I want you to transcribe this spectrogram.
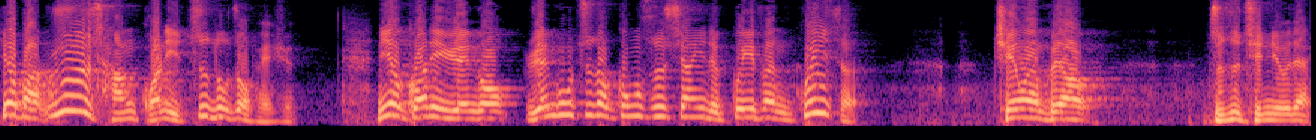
要把日常管理制度做培训。你要管理员工，员工知道公司相应的规范规则，千万不要只是停留在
